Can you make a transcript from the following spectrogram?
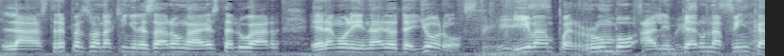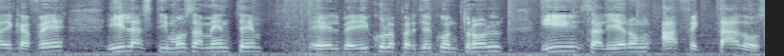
Las tres personas que ingresaron a este lugar eran originarios de Lloro. Iban pues rumbo a limpiar una finca de café y lastimosamente el vehículo perdió el control y salieron afectados.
